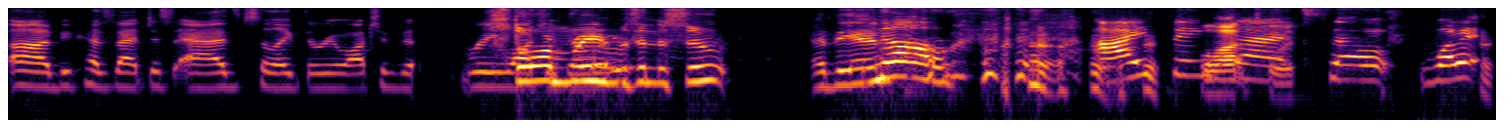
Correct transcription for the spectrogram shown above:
uh, because that just adds to like the rewatch rewatchability. Storm Reid was in the suit at the end. No, I think that so what it,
